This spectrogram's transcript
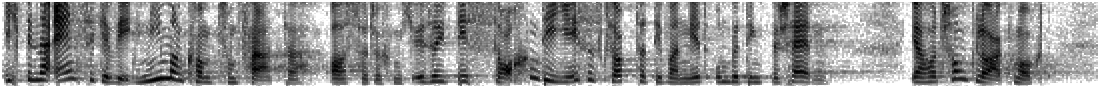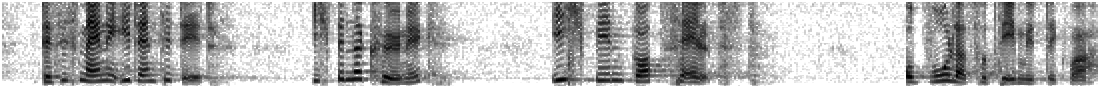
ich bin der einzige Weg. Niemand kommt zum Vater außer durch mich. Also die Sachen, die Jesus gesagt hat, die waren nicht unbedingt bescheiden. Er hat schon klar gemacht, das ist meine Identität. Ich bin der König, ich bin Gott selbst, obwohl er so demütig war.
